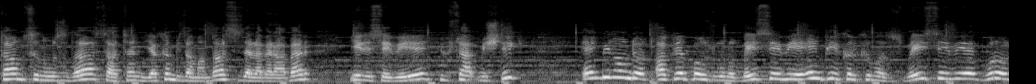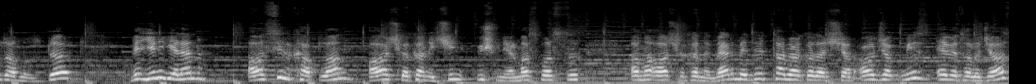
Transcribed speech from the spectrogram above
Thompson'ımızı da zaten yakın bir zamanda sizlerle beraber 7 seviyeye yükseltmiştik. M1014 Akrep Bozgunu 5 seviye, MP40'ımız 5 seviye, Groza'mız 4 ve yeni gelen Asil Kaplan Ağaç Kakan için 3000 elmas bastık ama ağaç kakanı vermedi. Tabi arkadaşlar alacak mıyız? Evet alacağız.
